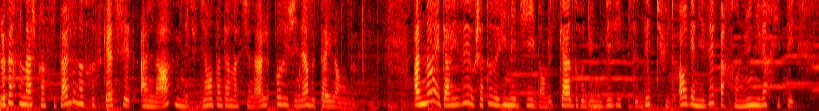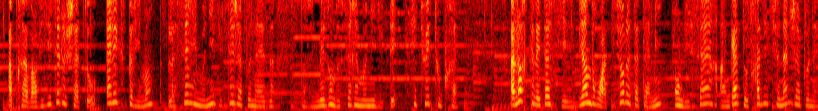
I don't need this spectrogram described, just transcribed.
Le personnage principal de notre sketch est Anna, une étudiante internationale originaire de Thaïlande. Anna est arrivée au château de Himeji dans le cadre d'une visite d'études organisée par son université. Après avoir visité le château, elle expérimente la cérémonie du thé japonaise dans une maison de cérémonie du thé située tout près. Alors qu'elle est assise bien droite sur le tatami, on lui sert un gâteau traditionnel japonais.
